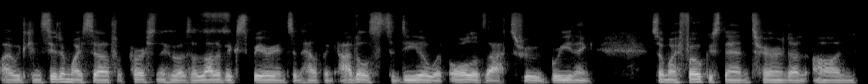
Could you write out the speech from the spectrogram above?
I would consider myself a person who has a lot of experience in helping adults to deal with all of that through breathing. So my focus then turned on on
